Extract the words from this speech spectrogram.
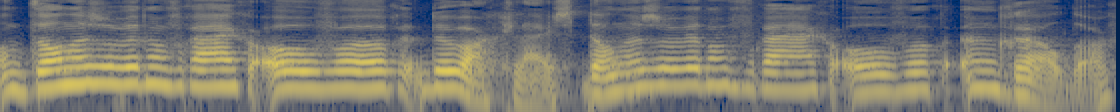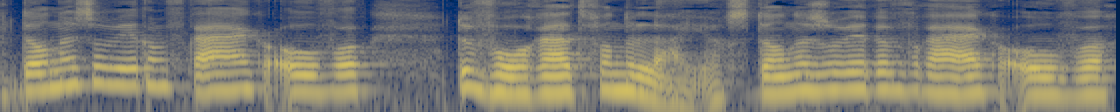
Want dan is er weer een vraag over de wachtlijst. Dan is er weer een vraag over een ruildag. Dan is er weer een vraag over de voorraad van de luiers. Dan is er weer een vraag over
